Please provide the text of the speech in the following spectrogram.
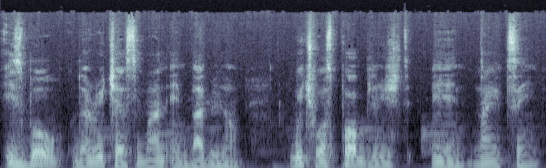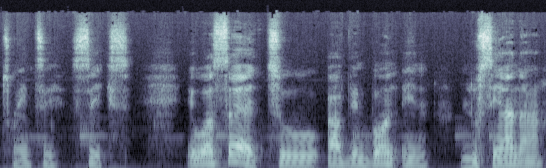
his book, The Richest Man in Babylon, which was published in 1926. He was said to have been born in Louisiana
